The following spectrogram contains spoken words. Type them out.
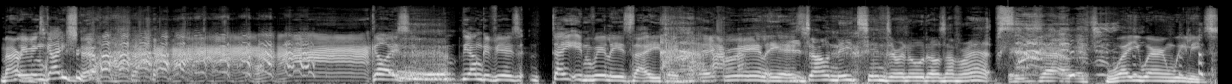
Married. we're engaged now. Guys, The younger viewers, dating really is that easy. It really is. You don't need Tinder and all those other apps. Exactly. Were you wearing wheelies?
